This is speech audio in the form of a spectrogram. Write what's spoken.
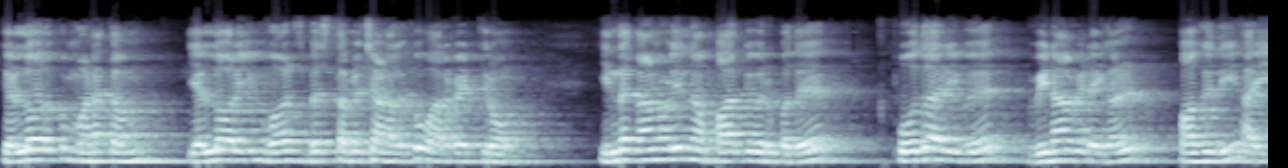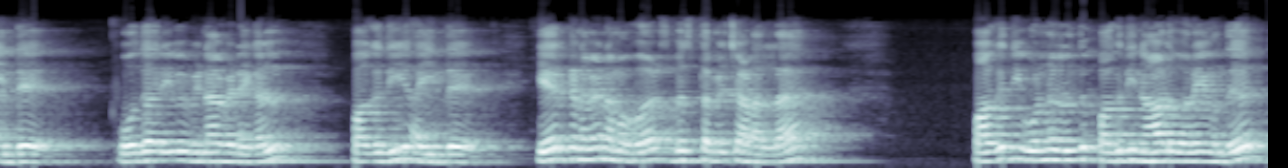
எல்லோருக்கும் வணக்கம். எல்லோரையும் வேர்ல்ட்ஸ் பெஸ்ட் தமிழ் சேனலுக்கு வரவேற்கிறோம். இந்த காணொளியில் நாம் பார்க்கவிருப்பது பொது அறிவு வினாவிடைகள் பகுதி ஐந்து. பொது அறிவு வினாவிடைகள் பகுதி ஐந்து. ஏற்கனவே நம்ம வேர்ல்ட்ஸ் பெஸ்ட் தமிழ் சேனலில் பகுதி ஒன்றுலேருந்து பகுதி நாலு வரை வந்து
